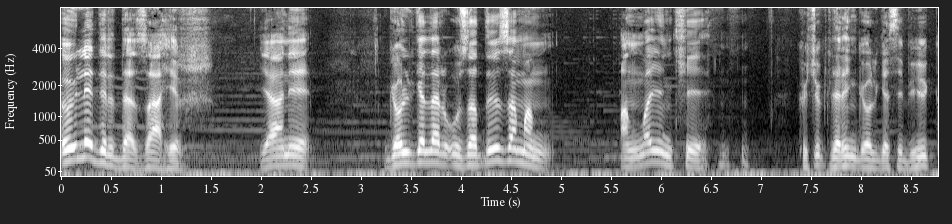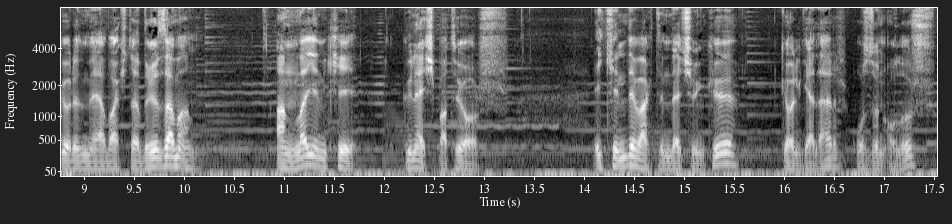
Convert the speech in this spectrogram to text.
öyledir de zahir. Yani gölgeler uzadığı zaman anlayın ki küçüklerin gölgesi büyük görünmeye başladığı zaman anlayın ki güneş batıyor. İkindi vaktinde çünkü gölgeler uzun olur.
